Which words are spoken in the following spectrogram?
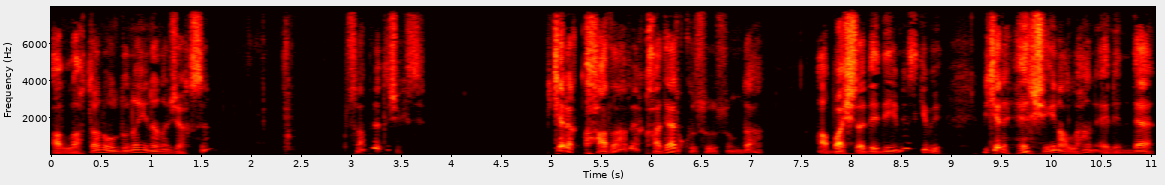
Allah'tan olduğuna inanacaksın. Sabredeceksin. Bir kere kada ve kader hususunda başta dediğimiz gibi bir kere her şeyin Allah'ın elinde.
